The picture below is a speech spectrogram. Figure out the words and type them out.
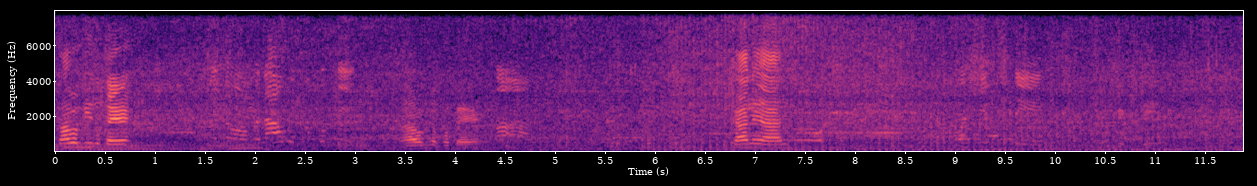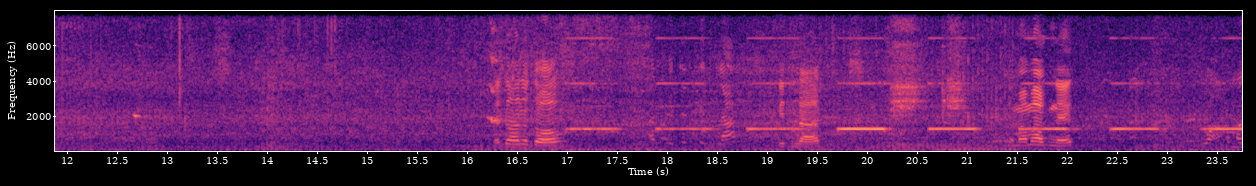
Tawag dito, te. Ano, malawak na puti. Tawag na puti. Oo. Kano yan? Ito ano to? Ano ito, kidlat? Kidlat. Namamagnet. Huwag ako mag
